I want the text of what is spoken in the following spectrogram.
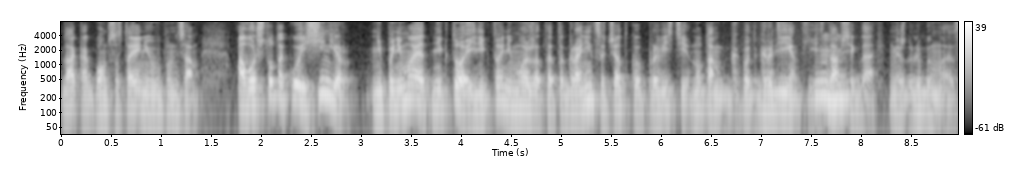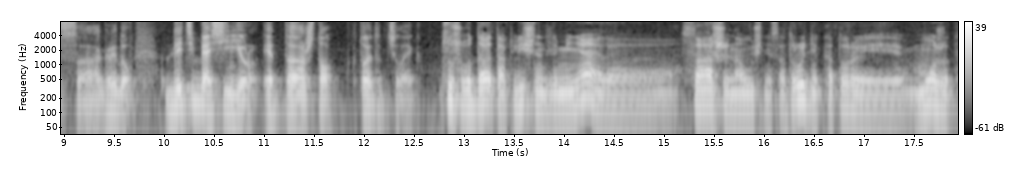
да, как бы он в состоянии ее выполнить сам. А вот что такое синьор, не понимает никто, и никто не может эту границу четко провести. Ну, там какой-то градиент есть, mm-hmm. да, всегда между любым из а, грейдов. Для тебя синьор – это что? Кто этот человек? Слушай, вот давай так, лично для меня это старший научный сотрудник, который может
